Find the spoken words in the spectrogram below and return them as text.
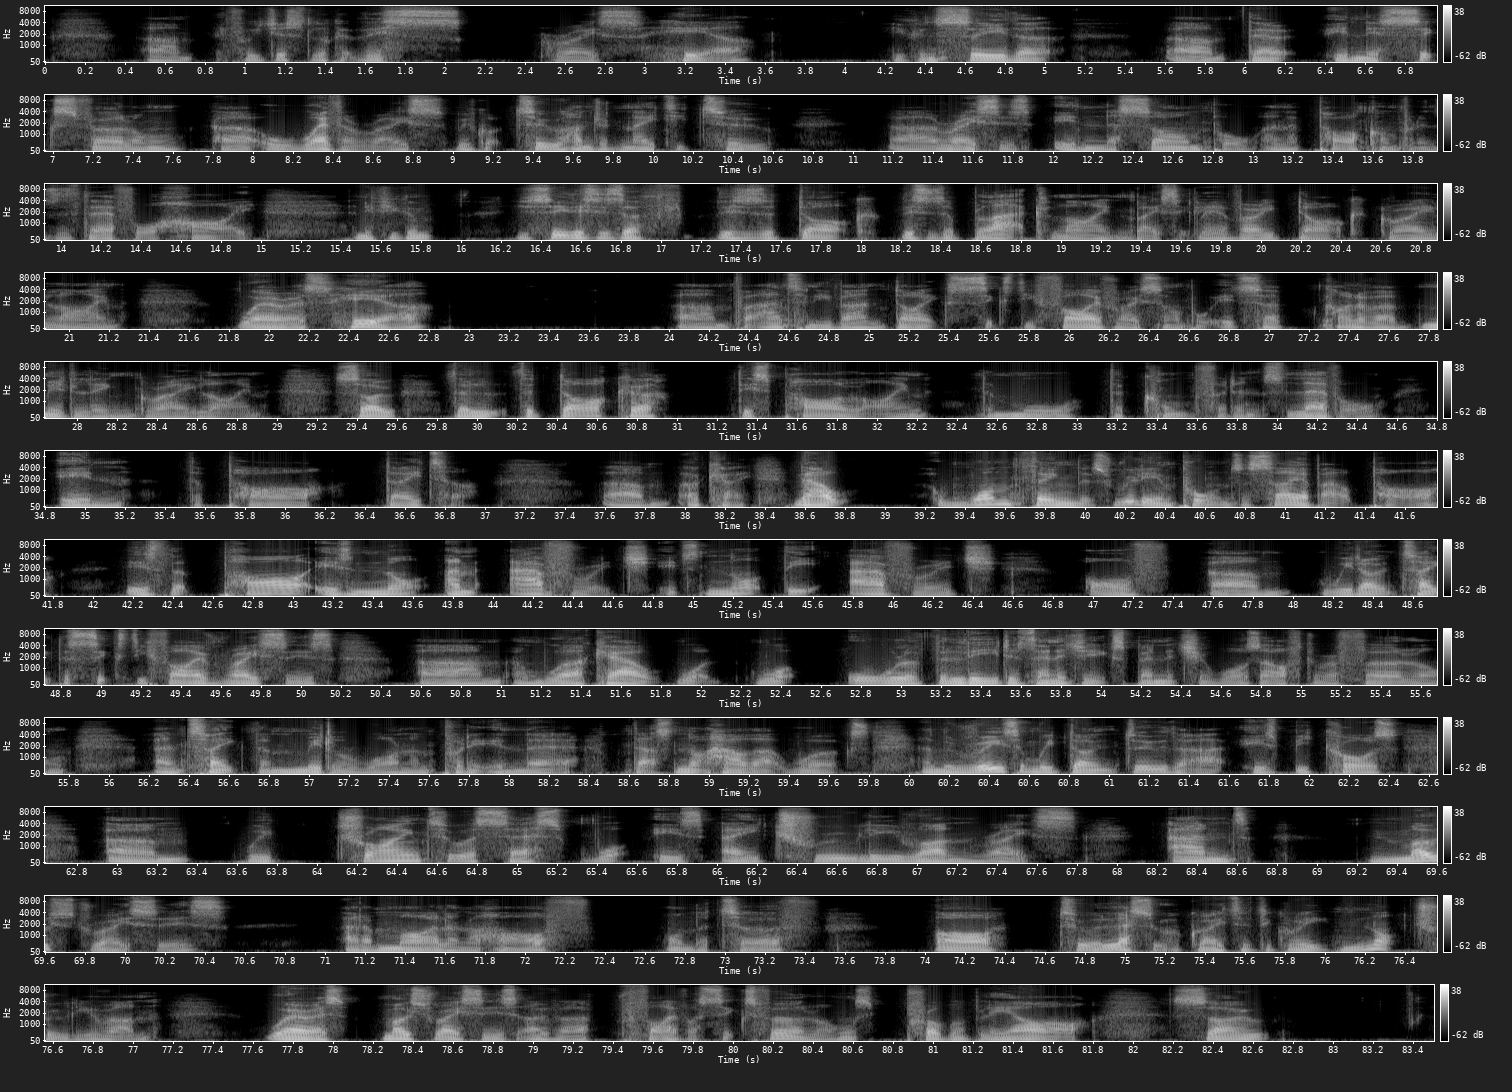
Um, if we just look at this race here, you can see that um, there in this six furlong uh, all-weather race, we've got 282 uh, races in the sample, and the par confidence is therefore high. And if you can, you see this is a this is a dark, this is a black line basically, a very dark grey line. Whereas here, um, for Anthony Van Dyck's 65 race sample, it's a kind of a middling grey line. So the the darker this par line, the more the confidence level in the par data. Um, okay, now one thing that's really important to say about par is that par is not an average. It's not the average of, um, we don't take the 65 races um, and work out what, what all of the leader's energy expenditure was after a furlong and take the middle one and put it in there. That's not how that works. And the reason we don't do that is because um, we're trying to assess what is a truly run race. And most races at a mile and a half on the turf are to a lesser or greater degree not truly run whereas most races over five or six furlongs probably are. So,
